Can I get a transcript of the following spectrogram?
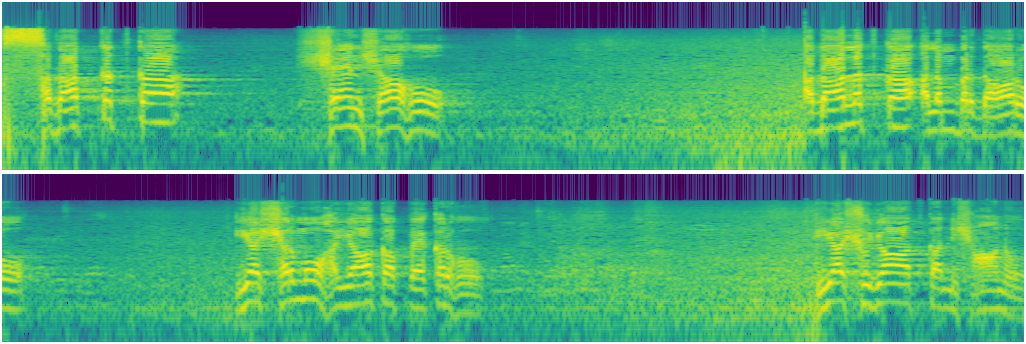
صداقت کا شہنشاہ ہو۔ عدالت کا علمبردار ہو۔ یا شرم و حیا کا پیکر ہو یا شجاعت کا نشان ہو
